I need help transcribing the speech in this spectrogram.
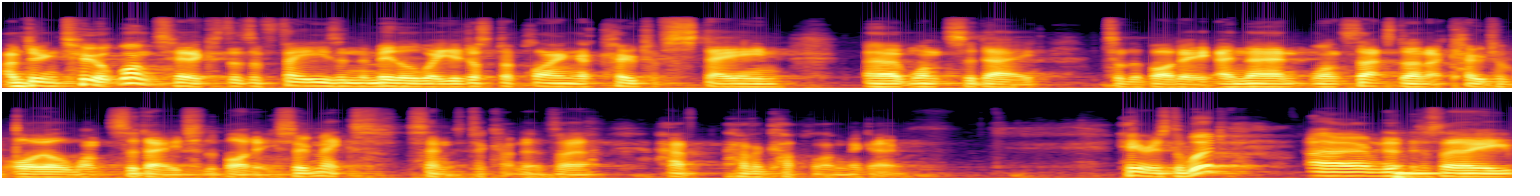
I'm doing two at once here because there's a phase in the middle where you're just applying a coat of stain uh, once a day to the body, and then once that's done, a coat of oil once a day to the body. So it makes sense to kind of uh, have, have a couple on the go. here is the wood. Um, there's a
